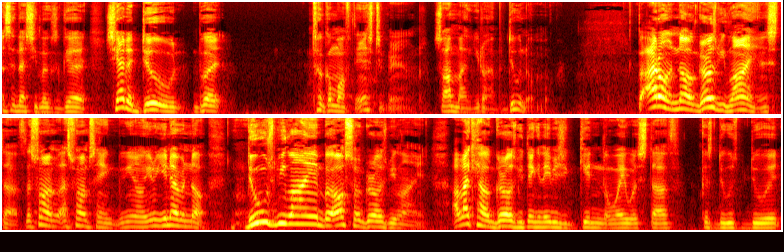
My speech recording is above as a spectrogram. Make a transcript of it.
I said that she looks good. She had a dude, but took him off the Instagram. So I'm like, you don't have to do no more. But I don't know. Girls be lying and stuff. That's what I'm, that's what I'm saying. You know, you, you never know. Dudes be lying, but also girls be lying. I like how girls be thinking they be just getting away with stuff because dudes do it.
